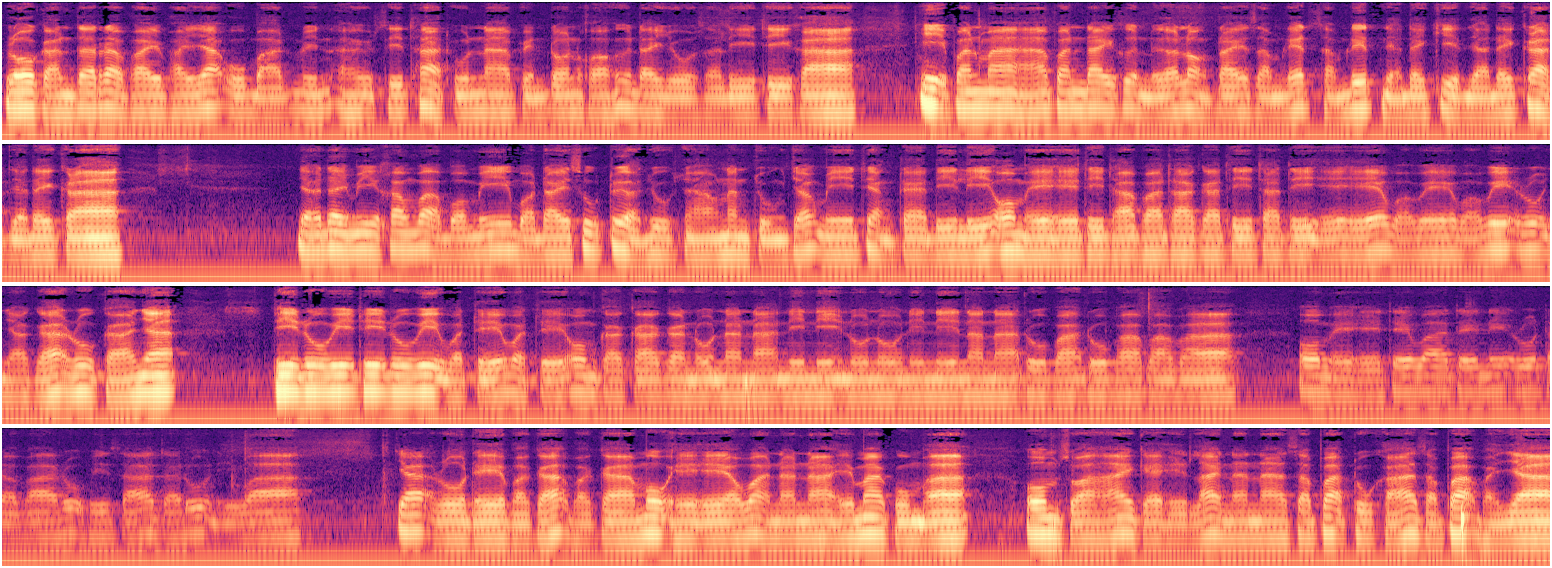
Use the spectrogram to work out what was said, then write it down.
โลกันตระภัยพยะอุบาทวินสิทธาทุนาเป็นตนขอฮือได้อยู่สลีทีคาอิปันมาหาปันได้ขึ้นเหนือล่องไตรสำเร็จสำเร็จอย่าได้กีดอย่าได้กราดอย่าได้กรา อย่าได้มีคำว่าบ่มีบ่ใดสุกเตื้ออยู่ชาวนั้นจุงจักมีเที่ยงแต่ดีลีโอมเฮเฮติทาปาทากาติตาติเฮเฮวะเววะวิรุญากะรุกาญะทิรุวิทิรุวิวเตวเตโอมกากากาโนนานานินินโนนินินานารูปารูปาปาปาโอมเฮเฮเทวาเตนิรุตภารุพิสาตารุนิวาจะโรเทภกะภกาโมเฮเฮวานานาเฮมาคุมภา อมสวหายแก่เหตุไล่นานาสัพพทุขาสัพพพยา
